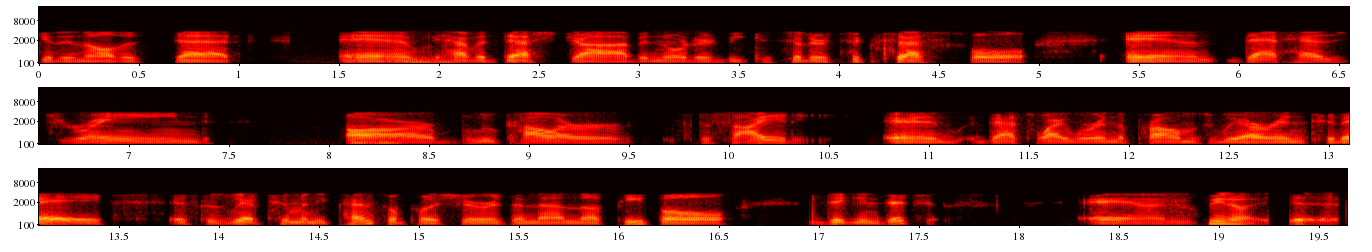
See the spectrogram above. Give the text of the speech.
get in all this debt, and Mhm. have a desk job in order to be considered successful. And that has drained Mm-hmm. our blue collar society. And that's why we're in the problems we are in today is because we have too many pencil pushers and not enough people digging ditches. And you know it,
